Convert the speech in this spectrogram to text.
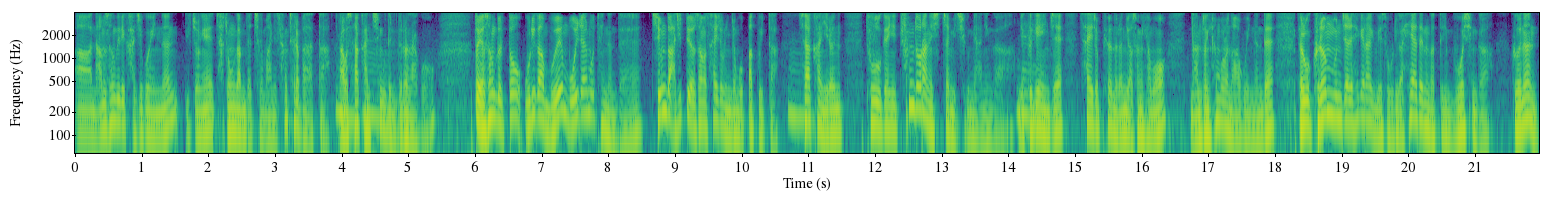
아, 남성들이 가지고 있는 일종의 자존감 자체가 많이 상처를 받았다라고 생각하는 친구들이 늘어나고 또 여성들도 우리가 왜 뭘 잘못했는데 지금도 아직도 여성은 사회적으로 인정 못 받고 있다 생각한 이런 두 의견이 충돌하는 시점이 지금이 아닌가. 네. 그게 이제 사회적 표현으로는 여성 혐오, 남성 혐오로 나오고 있는데 결국 그런 문제를 해결하기 위해서 우리가 해야 되는 것들이 무엇인가. 그거는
